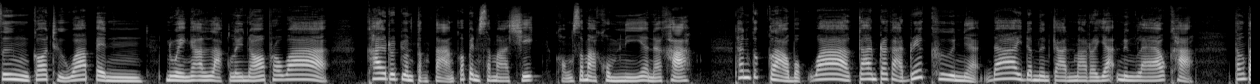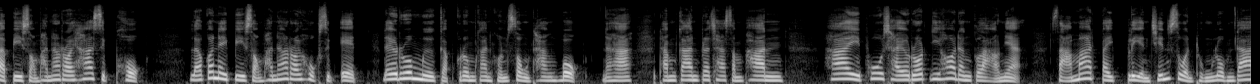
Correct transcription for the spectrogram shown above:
ซึ่งก็ถือว่าเป็นหน่วยงานหลักเลยเนาะเพราะว่าค่ายรถยนต์ต่างๆ ก็เป็นสมาชิกของสมาคมนี้นะคะ ท่านก็กล่าวบอกว่าการประกาศเรียกคืนเนี่ยได้ดำเนินการมาระยะหนึ่งแล้วค่ะ ตั้งแต่ปี 2556 แล้วก็ในปี 2561 ได้ร่วมมือกับกรมการขนส่งทางบกนะคะทำการประชาสัมพันธ์ ให้ผู้ใช้รถยี่ห้อดังกล่าวเนี่ยสามารถไปเปลี่ยนชิ้นส่วนถุงลมได้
